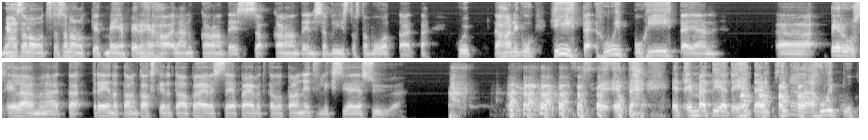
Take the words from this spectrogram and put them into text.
mehän sanoo, sanonutkin, että meidän perhe on elänyt karanteenissa, karanteenissa 15 vuotta, että huip, tämähän on niin hiihtä, huippuhiihtäjän ää, peruselämää, että treenataan kaksi kertaa päivässä ja päivät katsotaan Netflixiä ja syö. siis, e, että, et en mä tiedä, että eihän tämä niin sinällään huippu,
